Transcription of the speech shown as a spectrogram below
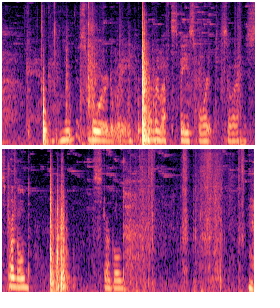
Okay, move this board away. Never left space for it, so I struggled, struggled. Yeah.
